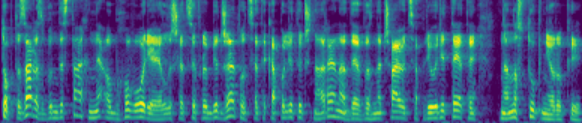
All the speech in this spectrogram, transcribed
Тобто зараз Бундестаг не обговорює лише цифру бюджету, це така політична арена, де визначаються пріоритети на наступні роки.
